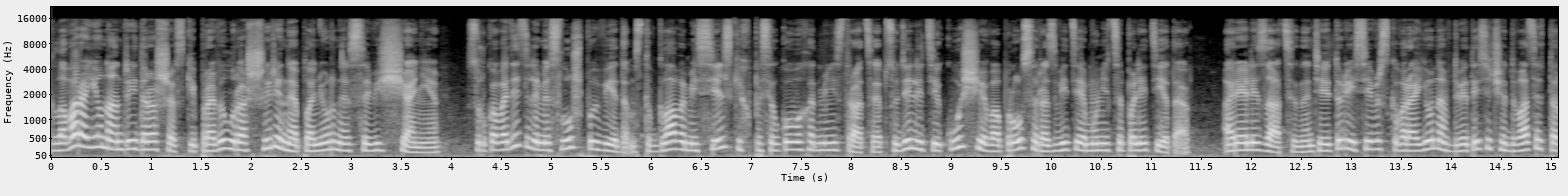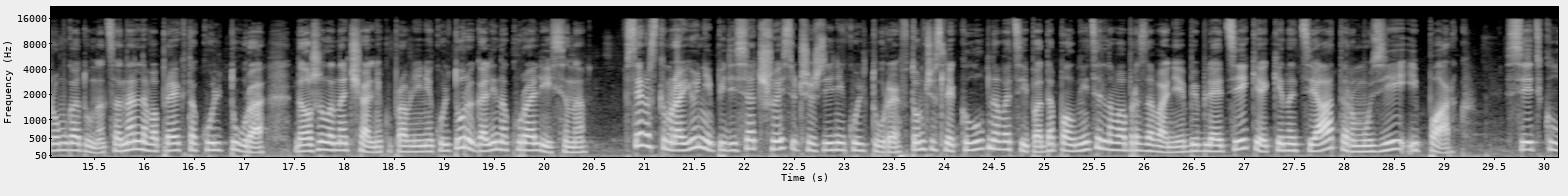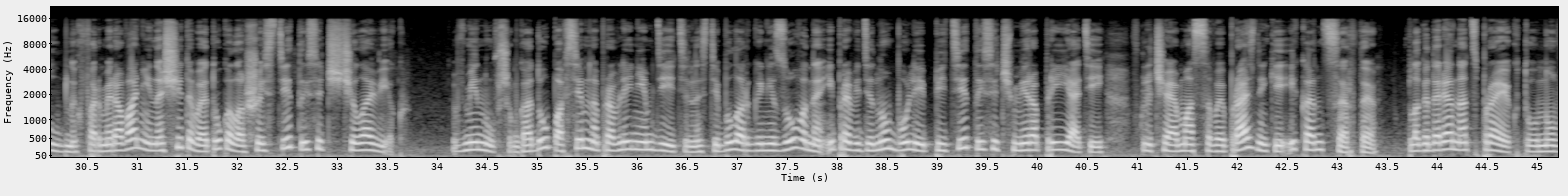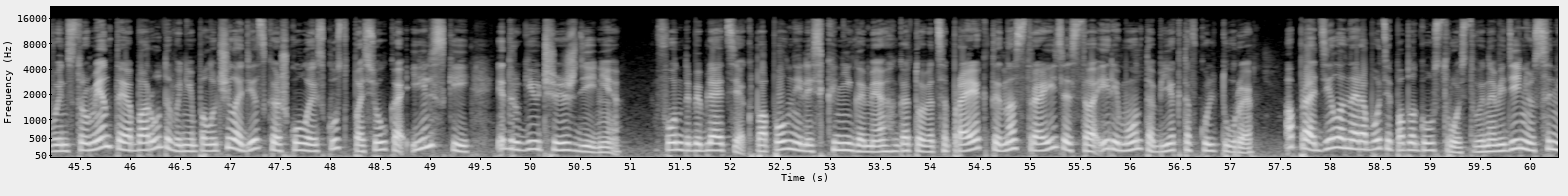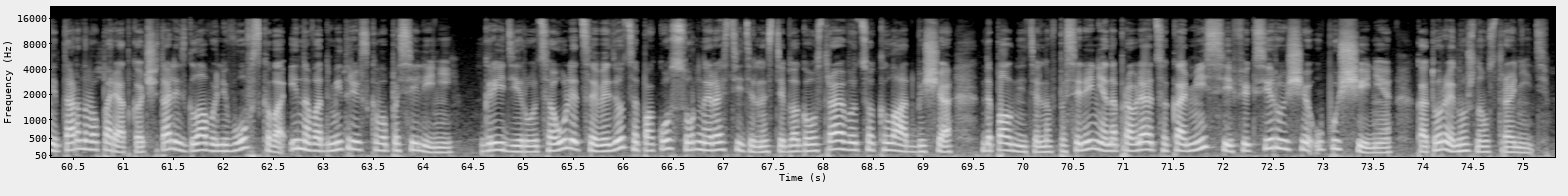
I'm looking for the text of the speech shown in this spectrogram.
Глава района Андрей Дорошевский провел расширенное планерное совещание. С руководителями служб и ведомств, главами сельских и поселковых администраций обсудили текущие вопросы развития муниципалитета. О реализации на территории Северского района в 2022 году национального проекта «Культура» доложила начальник управления культуры Галина Куролесина. В Северском районе 56 учреждений культуры, в том числе клубного типа, дополнительного образования, библиотеки, кинотеатр, музей и парк. Сеть клубных формирований насчитывает около 6 тысяч человек. В минувшем году по всем направлениям деятельности было организовано и проведено более 5 тысяч мероприятий, включая массовые праздники и концерты. Благодаря нацпроекту новые инструменты и оборудование получила детская школа искусств поселка Ильский и другие учреждения. Фонды библиотек пополнились книгами, готовятся проекты на строительство и ремонт объектов культуры. О проделанной работе по благоустройству и наведению санитарного порядка отчитались главы Львовского и Новодмитриевского поселений. Грейдируются улицы, ведется покос сорной растительности, благоустраиваются кладбища. Дополнительно в поселение направляются комиссии, фиксирующие упущения, которые нужно устранить.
